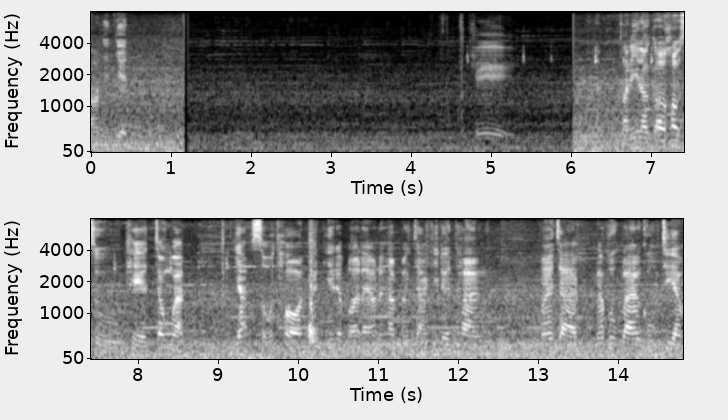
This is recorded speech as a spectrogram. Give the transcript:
ตอนเย็นๆ โอเค ต อนนี้เราก็เข้าสู่เขตจังหวัดยะโสธรเป็นที่เรียบร้อยแล้วนะครับ หลังจากที่เดินทางมาจากนาภูกลางโขงเจียม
